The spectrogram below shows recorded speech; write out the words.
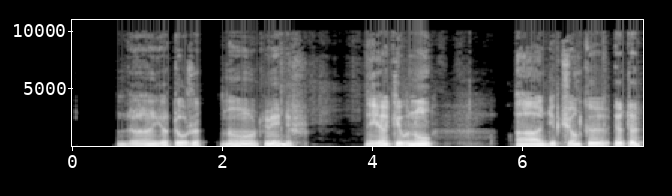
— Да, я тоже. Ну, вот, видишь. Я кивнул. А девчонка это...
